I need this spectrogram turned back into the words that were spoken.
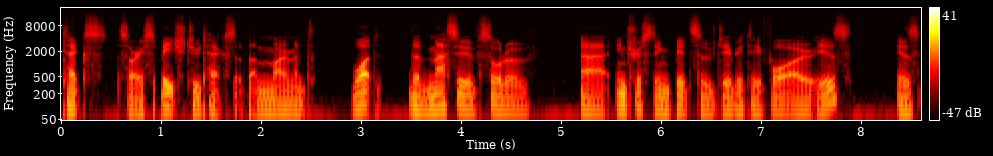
text, sorry, speech to text at the moment. What the massive sort of uh, interesting bits of GPT 4o is, is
